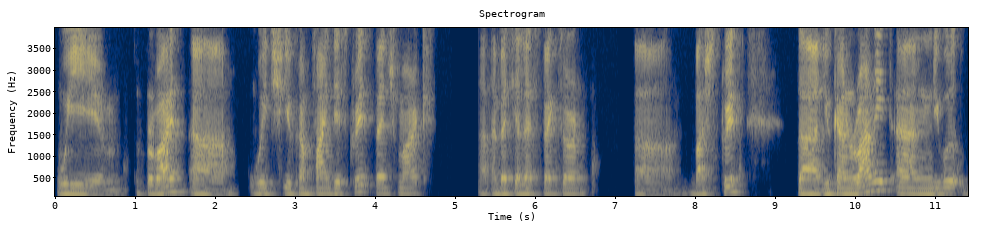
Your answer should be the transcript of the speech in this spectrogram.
we um, provide, uh, which you can find this script, benchmark, uh, MbedTLS vector bash script that you can run it and you will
